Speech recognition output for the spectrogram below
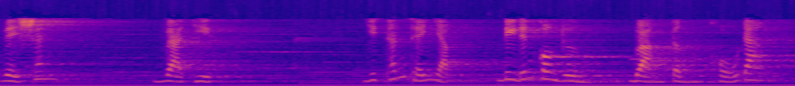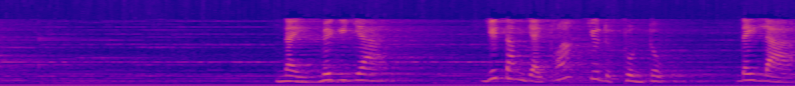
về sanh và diệt. Với thánh thể nhập, đi đến con đường đoạn tận khổ đau. Này Megiya với tâm giải thoát chưa được thuần thục đây là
